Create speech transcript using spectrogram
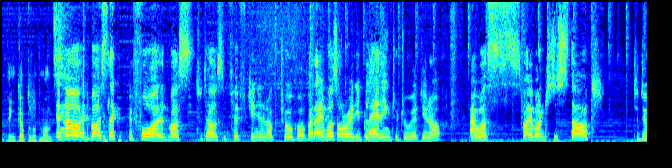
I think a couple of months. No, it was like before. It was 2015 in October, but I was already planning to do it. You know, I was I wanted to start to do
